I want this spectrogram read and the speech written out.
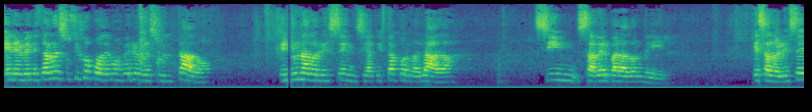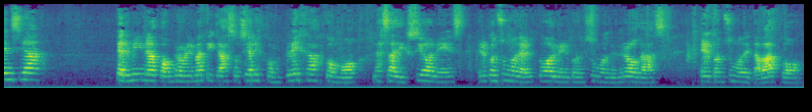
en el bienestar de sus hijos podemos ver el resultado en una adolescencia que está acorralada sin saber para dónde ir. Esa adolescencia termina con problemáticas sociales complejas como las adicciones, el consumo de alcohol, el consumo de drogas, el consumo de tabaco,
